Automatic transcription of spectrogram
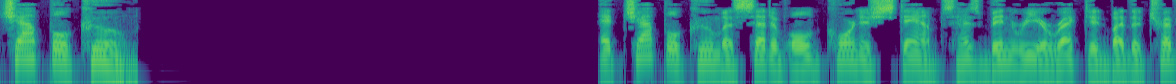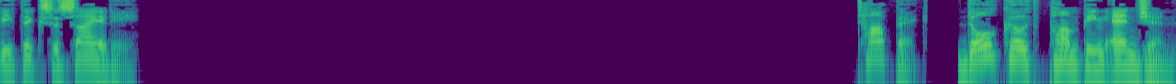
Chapel Coombe At Chapel Coombe a set of old Cornish stamps has been re-erected by the Trevithick Society. Dolcoath pumping engine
